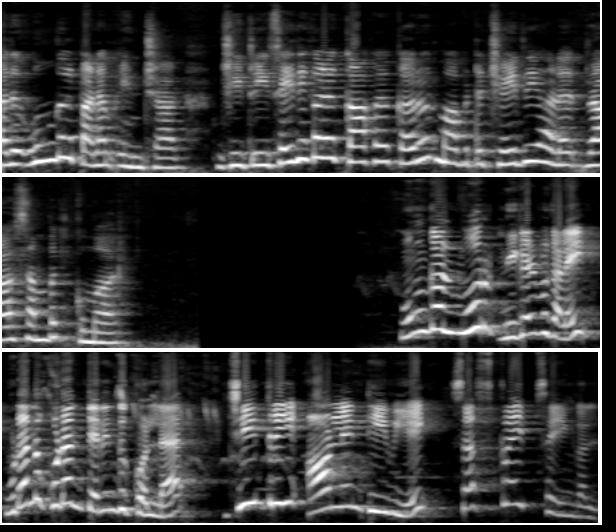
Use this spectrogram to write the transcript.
அது உங்கள் பணம் என்றார். ஜி த்ரீ செய்திகளுக்காக கரூர் மாவட்ட செய்தியாளர் ரா. சம்பத்குமார். உங்கள் ஊர் நிகழ்வுகளை உடனுக்குடன் தெரிந்து கொள்ள ஜி த்ரீ ஆன்லைன் டிவியை சப்ஸ்கிரைப் செய்யுங்கள்.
